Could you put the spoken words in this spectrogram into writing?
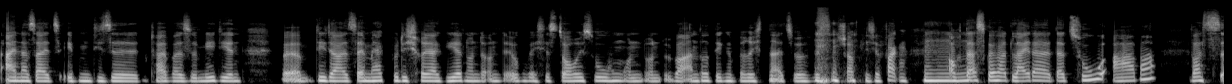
einerseits eben diese teilweise Medien, äh, die da sehr merkwürdig reagieren und, und irgendwelche Storys suchen und, und über andere Dinge berichten als über wissenschaftliche Fakten. Mhm. Auch das gehört leider dazu, aber was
